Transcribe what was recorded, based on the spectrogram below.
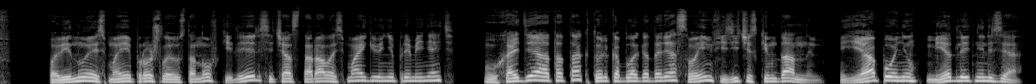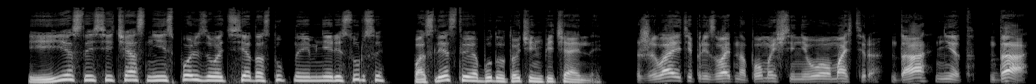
Повинуясь моей прошлой установке, Лель сейчас старалась магию не применять, уходя от атак только благодаря своим физическим данным. Я понял, медлить нельзя. И если сейчас не использовать все доступные мне ресурсы, последствия будут очень печальны. Желаете призвать на помощь теневого мастера? Да, нет, да.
